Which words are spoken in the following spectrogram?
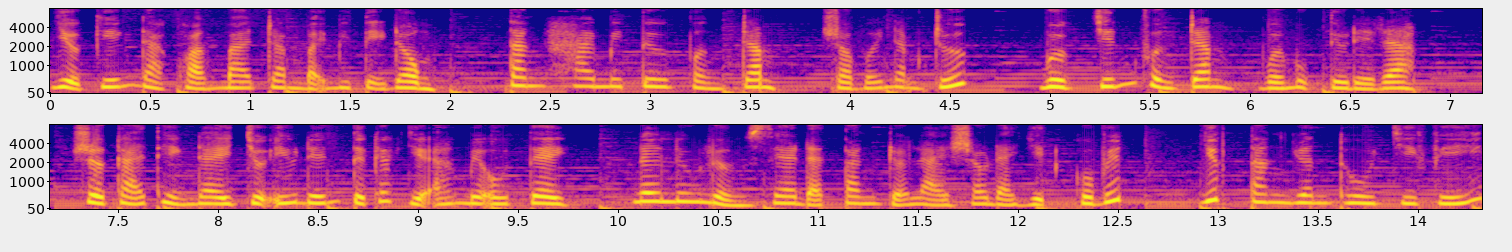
dự kiến đạt khoảng 370 tỷ đồng, tăng 24% so với năm trước, vượt 9% với mục tiêu đề ra. Sự cải thiện này chủ yếu đến từ các dự án BOT, nơi lưu lượng xe đã tăng trở lại sau đại dịch Covid, giúp tăng doanh thu chi phí.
